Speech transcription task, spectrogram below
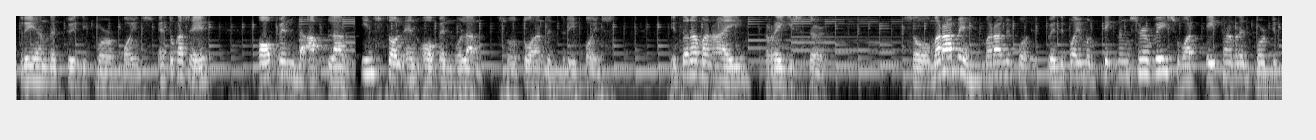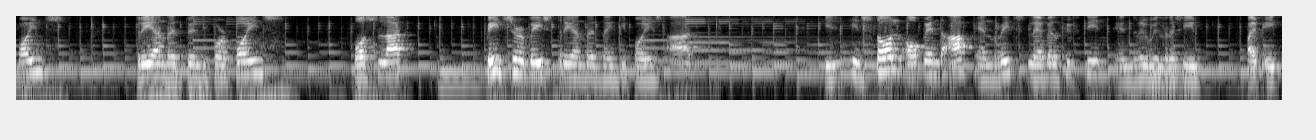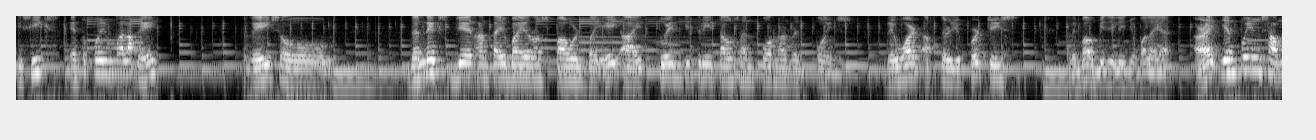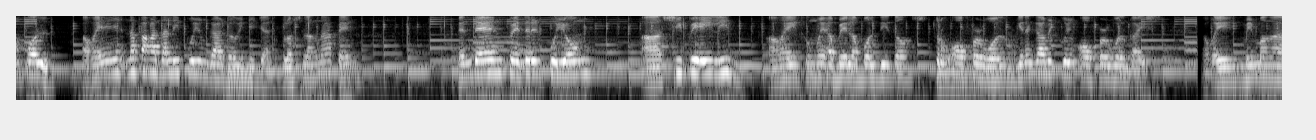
324 points. Ito kasi, open the app lang, install and open mo lang. So, 203 points. Ito naman ay register. So, marami, marami po. Pwede po ay mag-take ng surveys, what 840 points, 324 points, postlat, page surveys, 390 points, at install, open the app, and reach level 15 and we will receive 586. Ito po yung malaki. Okay, so the next gen antivirus powered by AI, 23,400 points. Reward after you purchase. Halimbawa, binili nyo pala yan. Alright, yan po yung sample. Okay, napakadali po yung gagawin nyo dyan. Close lang natin. And then, pwede rin po yung uh, CPA lead. Okay, kung may available dito through offer wall. Ginagamit ko yung offer wall, guys. Okay, may mga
